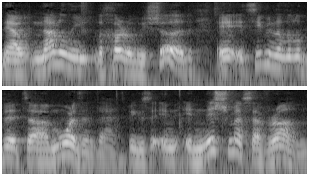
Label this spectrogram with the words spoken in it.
Now, not only l'chara, we should, it's even a little bit uh, more than that, because in, in Nishmas Avram,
